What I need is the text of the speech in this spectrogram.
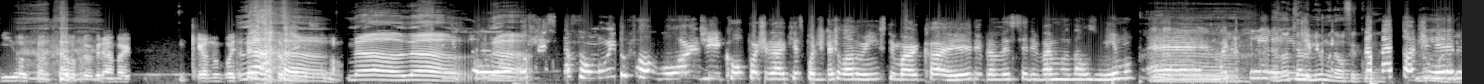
E eu cancelo o programa que eu não vou dissertar sobre isso, Não, não. não, não, Então, não. vocês façam muito favor de compartilhar aqui esse podcast lá no Insta e marcar ele pra ver se ele vai mandar uns mimos. É, mas assim, Eu não quero mimo, não, Fecunha. não é só dinheiro,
